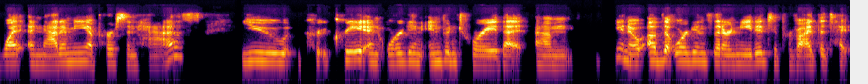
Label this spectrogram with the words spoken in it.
what anatomy a person has. You cr- create an organ inventory that um, you know of the organs that are needed to provide the type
